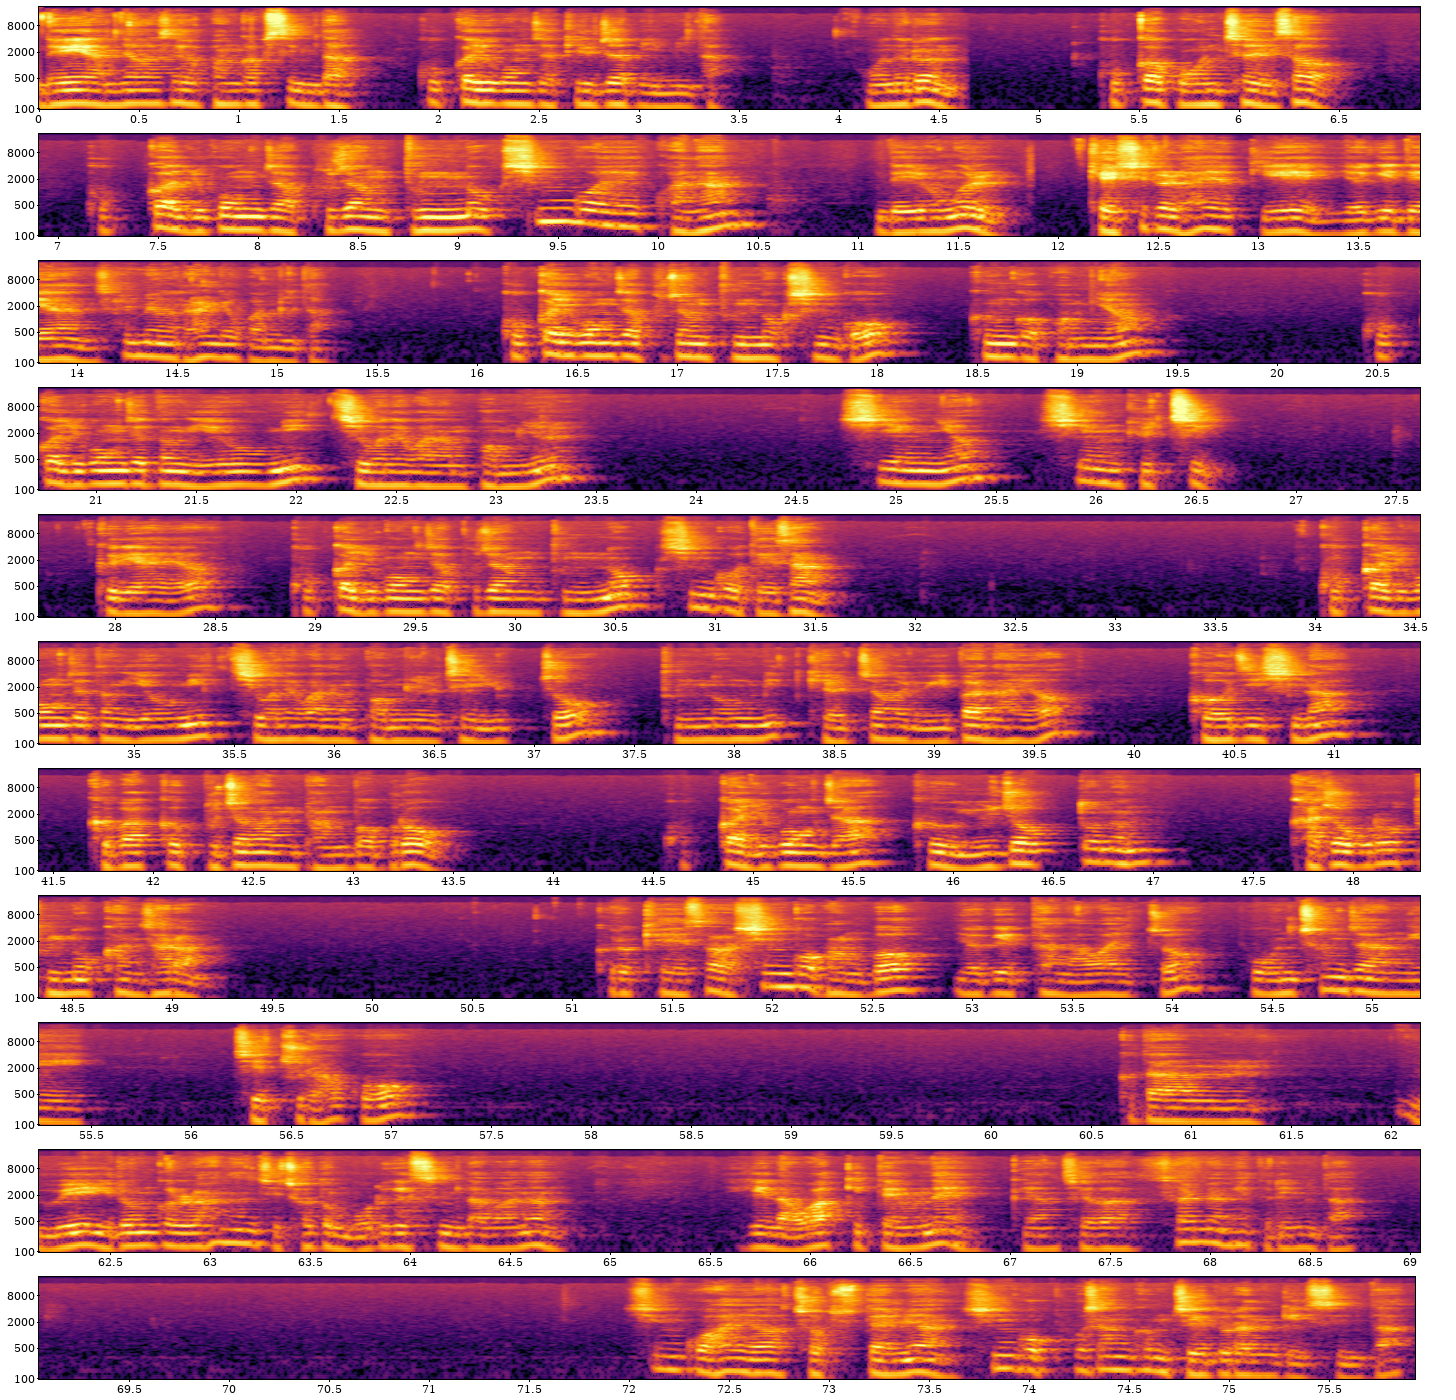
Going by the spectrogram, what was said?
네, 안녕하세요. 반갑습니다. 국가유공자 길잡이입니다. 오늘은 국가보훈처에서 국가유공자 부정 등록 신고에 관한 내용을 게시를 하였기에 여기에 대한 설명을 하려고 합니다. 국가유공자 부정 등록 신고, 근거 법령, 국가유공자 등 예우 및 지원에 관한 법률, 시행령, 시행규칙, 그리하여 국가유공자 부정 등록 신고 대상, 국가유공자 등 예우 및 지원에 관한 법률 제6조 등록 및 결정을 위반하여 거짓이나 그 밖의 부정한 방법으로 국가유공자 그 유족 또는 가족으로 등록한 사람 그렇게 해서 신고 방법 여기에 다 나와 있죠. 보훈청장에 제출하고 그다음 왜 이런 걸 하는지 저도 모르겠습니다만은 이게 나왔기 때문에 그냥 제가 설명해 드립니다. 신고하여 접수되면 신고 포상금 제도라는 게 있습니다.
